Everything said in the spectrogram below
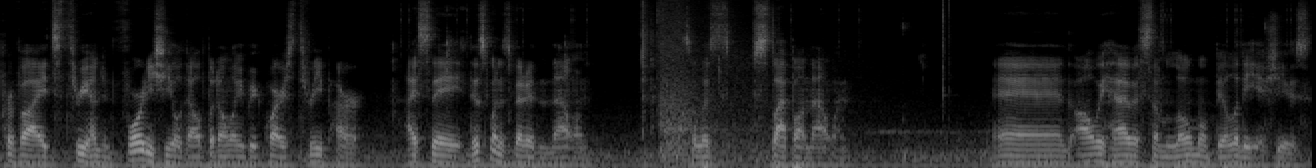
provides 340 shield health, but only requires three power. I say this one is better than that one. So let's slap on that one. And all we have is some low mobility issues.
